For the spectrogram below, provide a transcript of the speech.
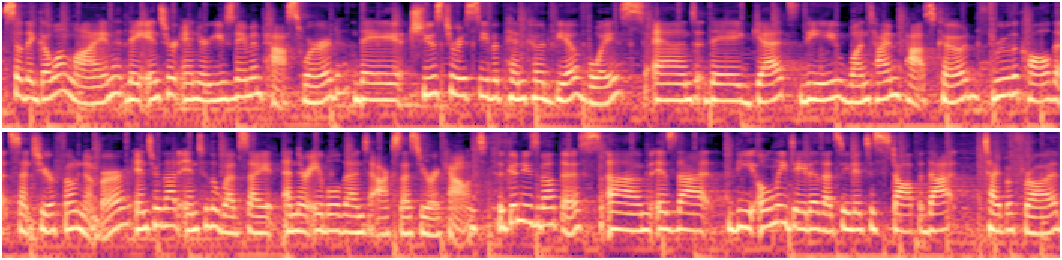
So they go online, they enter in your username and password, they choose to receive a PIN code via voice, and they get the one time passcode through the call that's sent to your phone number, enter that into the website, and they're able then to access your account. The good news about this um, is that the only data that's needed to stop that type of fraud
